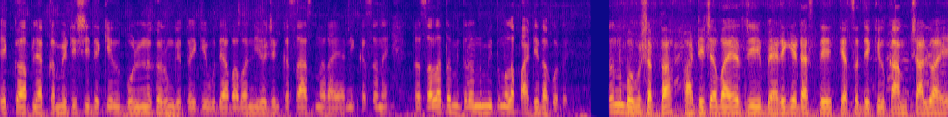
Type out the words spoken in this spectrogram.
एक आपल्या कमिटीशी देखील बोलणं करून घेतो आहे की उद्या बाबा नियोजन कसं असणार आहे आणि कसं नाही. तर चला तर मित्रांनो मी तुम्हाला पाठी दाखवतो आहे बघू शकता फाटीच्या बाहेर जी बॅरिगेट असते त्याचं देखील काम चालू आहे.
